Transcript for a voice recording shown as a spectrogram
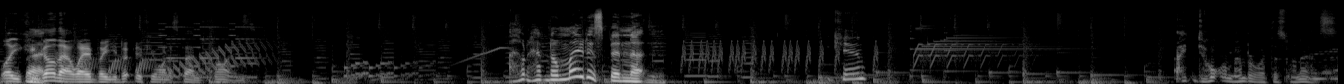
well, you can but- go that way, but you if you want to spend coins. I don't have no money to spend nothing. You can. I don't remember what this one is.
